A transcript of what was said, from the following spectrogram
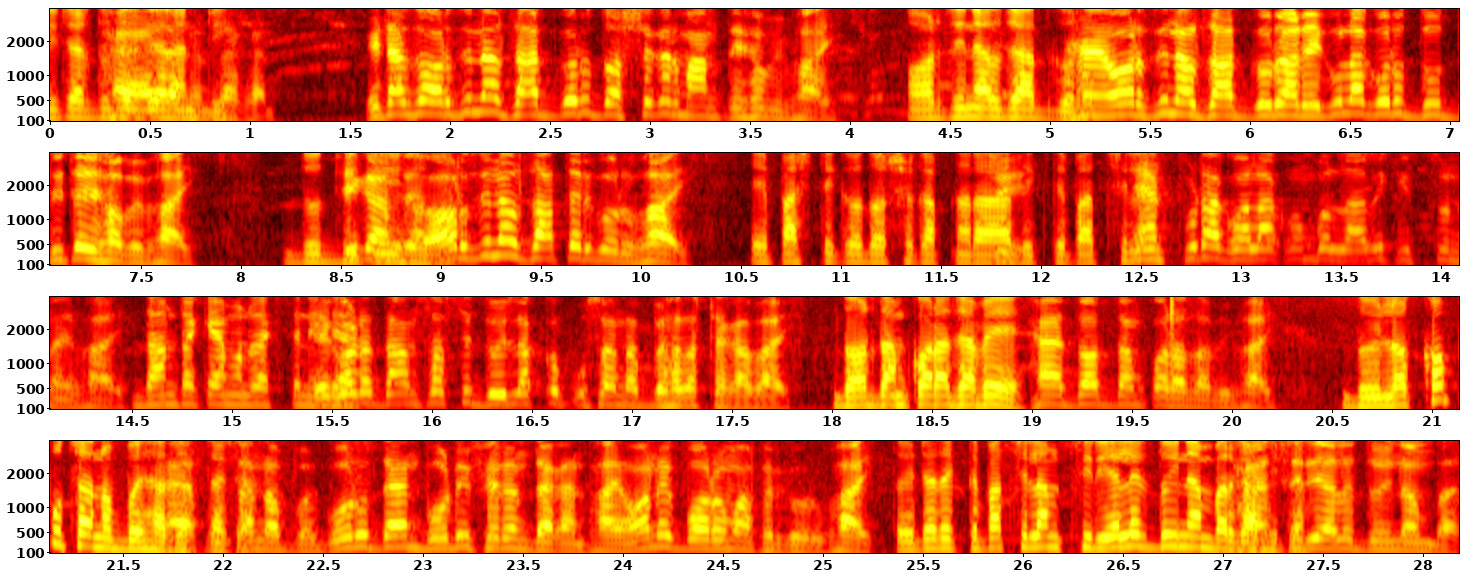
লিটার দুধের গ্যারান্টি এটা যে অরিজিনাল জাত গরু দর্শকের মানতে হবে ভাই। অরিজিনাল জাত গরু। হ্যাঁ অরিজিনাল জাত গরু আর এগুলা গরু দুধ দিতেই হবে ভাই। দুধ ঠিক আছে অরিজিনাল জাতের গরু ভাই। এই পাশ থেকেও দর্শক আপনারা দেখতে পাচ্ছিলেন। এক ফুটা গলা কম্বল লাভই কিচ্ছু নাই ভাই। দামটা কেমন রাখছেন এটা? এগুলোর দাম চাচ্ছি দুই লক্ষ পঁচানব্বই হাজার টাকা ভাই। দরদাম করা যাবে? হ্যাঁ দর দাম করা যাবে ভাই। দুই লক্ষ পঁচানব্বই হ্যাঁ হাজার টাকা। পঁচানব্বই। গরু দেন বডি ফেরেন দেখান ভাই অনেক বড় মাপের গরু ভাই। তো এটা দেখতে পাচ্ছিলাম সিরিয়ালের দুই নাম্বার হ্যাঁ সিরিয়ালের দুই নাম্বার।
